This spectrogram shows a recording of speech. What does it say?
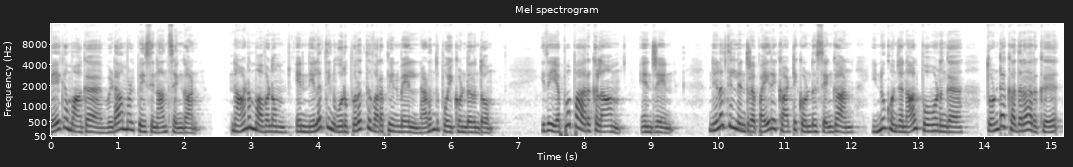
வேகமாக விடாமல் பேசினான் செங்கான். நானும் அவனும் என் நிலத்தின் ஒரு புறத்து வரப்பின் மேல் நடந்து போய் கொண்டிருந்தோம். இதை எப்பப்பா அறுக்கலாம்? என்றேன். நிலத்தில் நின்ற பயிரை காட்டிக்கொண்டு செங்கான் இன்னும் கொஞ்ச நாள் போகணுங்க தொண்டை கதராக இருக்குது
